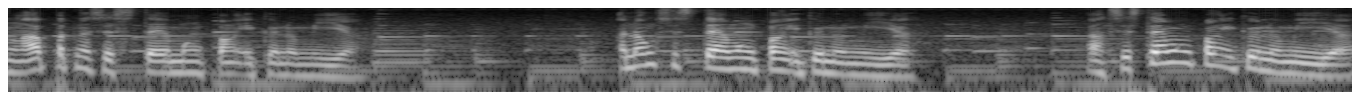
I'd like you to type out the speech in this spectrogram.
ang apat na sistemang pang-ekonomiya. Anong sistemang pang-ekonomiya? Ang sistemang pang-ekonomiya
